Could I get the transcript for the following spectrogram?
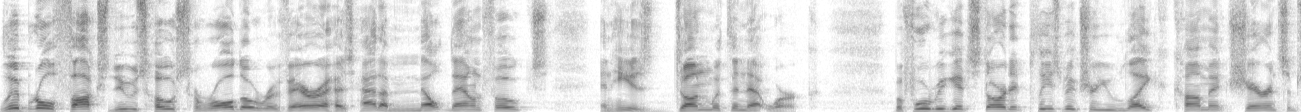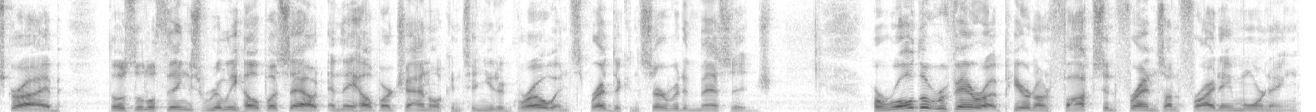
Liberal Fox News host Geraldo Rivera has had a meltdown, folks, and he is done with the network. Before we get started, please make sure you like, comment, share, and subscribe. Those little things really help us out, and they help our channel continue to grow and spread the conservative message. Geraldo Rivera appeared on Fox and Friends on Friday morning,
